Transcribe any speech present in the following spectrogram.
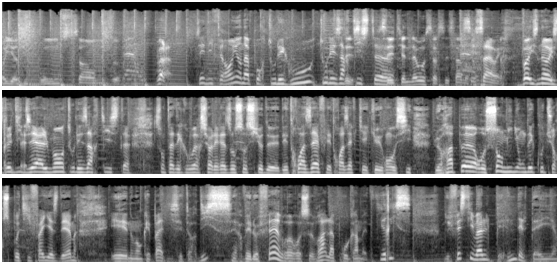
Oh, il y a du bon sound. Voilà, c'est différent, il y en a pour tous les goûts, tous les artistes. C'est euh, Etienne Dao, ça, c'est ça C'est ça, ouais. Boys Noise, le DJ allemand, tous les artistes sont à découvrir sur les réseaux sociaux des 3F, les 3F qui accueilleront aussi le rappeur aux 100 millions d'écoutes sur Spotify SDM. Et ne manquez pas à 17h10, Hervé Lefebvre recevra la programmatrice du festival Perrine Delteil.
